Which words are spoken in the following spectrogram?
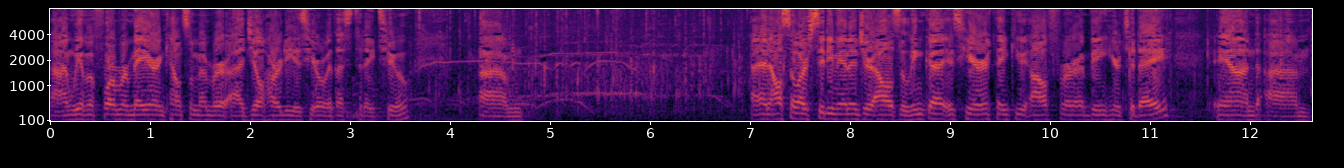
Um, we have a former mayor and council member, uh, Jill Hardy, is here with us today, too. Um, and also our city manager, Al Zelinka, is here. Thank you, Al, for being here today. And um,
